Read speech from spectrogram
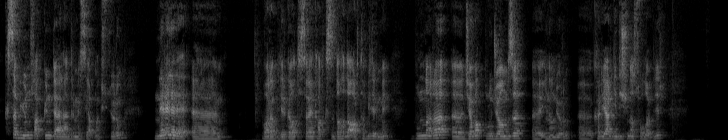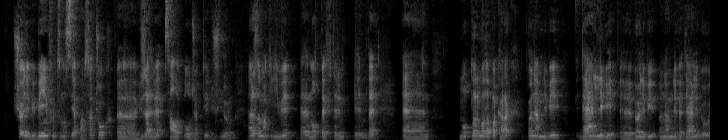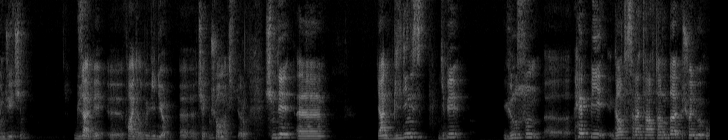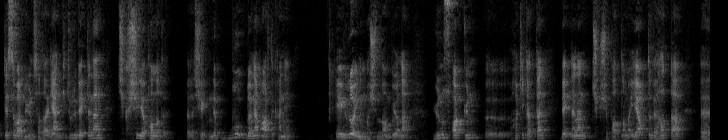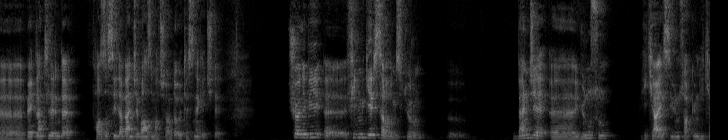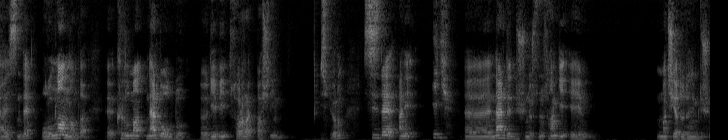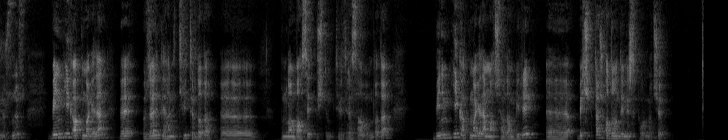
kısa bir Yunus Akgün değerlendirmesi yapmak istiyorum. Nerelere varabilir? Galatasaray'a katkısı daha da artabilir mi? Bunlara e, cevap bulacağımıza e, inanıyorum. E, kariyer gidişi nasıl olabilir? Şöyle bir beyin fırtınası yaparsak çok e, güzel ve sağlıklı olacak diye düşünüyorum. Her zamanki gibi e, not defterim elimde. E, notlarıma da bakarak önemli bir, değerli bir, e, böyle bir önemli ve değerli bir oyuncu için güzel bir, e, faydalı bir video e, çekmiş olmak istiyorum. Şimdi e, yani bildiğiniz gibi Yunus'un e, hep bir Galatasaray taraftarında şöyle bir ukdesi vardı Yunus'a dair. Yani bir türlü beklenen çıkışı yapamadı e, şeklinde. Bu dönem artık hani Eylül ayının başından bu yana Yunus Akgün e, hakikaten beklenen çıkışı patlamayı yaptı ve hatta beklentilerinde fazlasıyla bence bazı maçlarda ötesine geçti. Şöyle bir e, filmi geri saralım istiyorum. Bence e, Yunus'un hikayesi, Yunus Akgün'ün hikayesinde olumlu anlamda e, kırılma nerede oldu e, diye bir sorarak başlayayım istiyorum. Siz de hani ilk e, nerede düşünürsünüz? Hangi e, maçı ya da dönemi düşünürsünüz? Benim ilk aklıma gelen ve özellikle hani Twitter'da da e, bundan bahsetmiştim Twitter hesabımda da. Benim ilk aklıma gelen maçlardan biri Beşiktaş Adana Demirspor maçı.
